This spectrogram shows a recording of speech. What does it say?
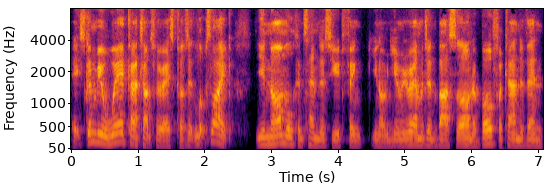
It's going to be a weird kind of transfer race because it looks like your normal contenders you'd think, you know, you Real Madrid and Barcelona both are kind of in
